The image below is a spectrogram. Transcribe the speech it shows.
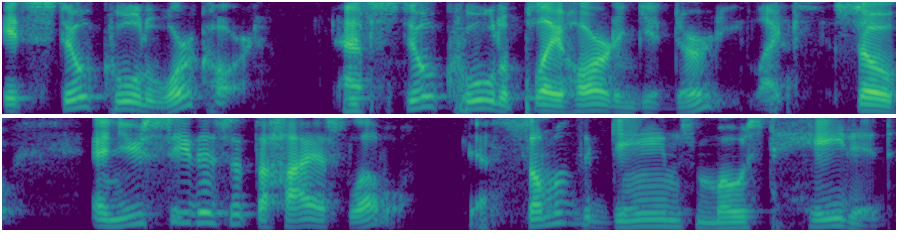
It's still cool to work hard. It's still cool to play hard and get dirty. Like Yes. so and you see this at the highest level. Yes. Some of the game's most hated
